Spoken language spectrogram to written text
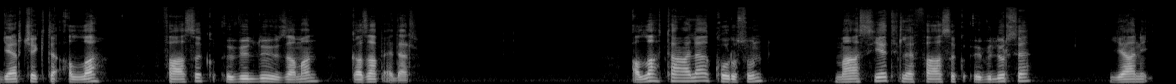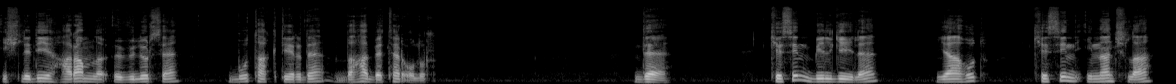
Gerçekte Allah fasık övüldüğü zaman gazap eder. Allah Teala korusun, masiyetle fasık övülürse, yani işlediği haramla övülürse, bu takdirde daha beter olur. D. Kesin bilgiyle yahut kesin inançla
